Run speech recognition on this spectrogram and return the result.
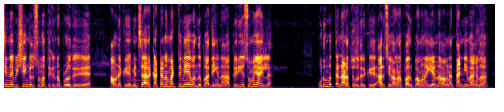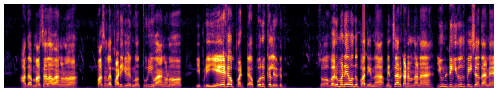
சின்ன விஷயங்கள் சுமத்துக்கின்ற பொழுது அவனுக்கு மின்சார கட்டணம் மட்டுமே வந்து பார்த்திங்கன்னா பெரிய சுமையாக இல்லை. குடும்பத்தை நடத்துவதற்கு அரிசி வாங்கணும் பருப்பு வாங்கணும் எண்ணெய் வாங்கணும் தண்ணி வாங்கணும் அதை மசாலா வாங்கணும் பசங்களை படிக்க வைக்கணும் துணி வாங்கணும் இப்படி ஏகப்பட்ட பொருட்கள் இருக்குது. ஸோ வெறுமனே வந்து பார்த்தீங்கன்னா மின்சார கட்டணம் தானே யூனிட்டுக்கு இருபது பைசா தானே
